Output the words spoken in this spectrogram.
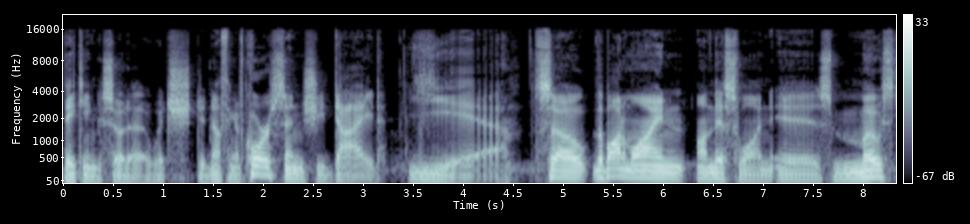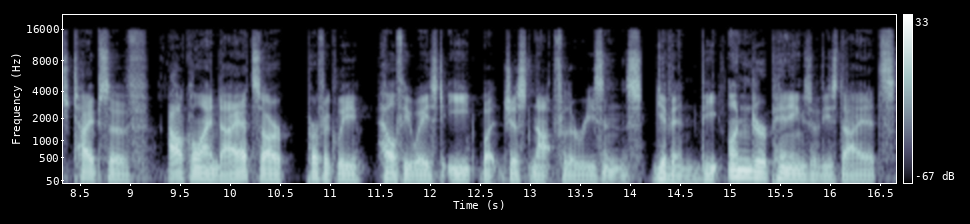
baking soda, which did nothing, of course, and she died. Yeah. So the bottom line on this one is most types of alkaline diets are perfectly healthy ways to eat, but just not for the reasons given. The underpinnings of these diets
